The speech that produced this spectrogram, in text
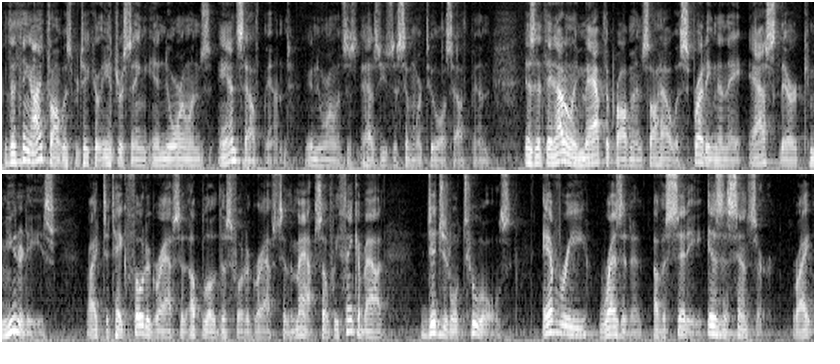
But the thing I thought was particularly interesting in New Orleans and South Bend, and New Orleans has used a similar tool as South Bend, is that they not only mapped the problem and saw how it was spreading, then they asked their communities, right, to take photographs and upload those photographs to the map. So if we think about digital tools, every resident of a city is a sensor, right?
